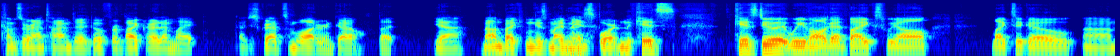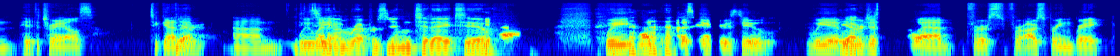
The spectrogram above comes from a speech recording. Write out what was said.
comes around time to go for a bike ride. I'm like, I just grab some water and go. But yeah, mountain biking is my nice. main sport, and the kids kids do it. We've all got bikes. We all like to go um, hit the trails together. Yep. Um, we went. I'm representing today too. Yeah. We Santa Cruz too. We yep. we were just Moab for for our spring break,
